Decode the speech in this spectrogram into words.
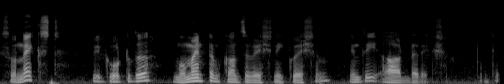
So, next we go to the momentum conservation equation in the r direction. Okay.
